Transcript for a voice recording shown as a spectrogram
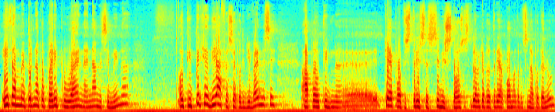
Είδαμε πριν από περίπου ένα-ενάμιση μήνα ότι υπήρχε διάθεση από την κυβέρνηση από την, ε, και από τις τρεις συνιστώσεις, δηλαδή και από τα τρία κόμματα που τις συναποτελούν,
